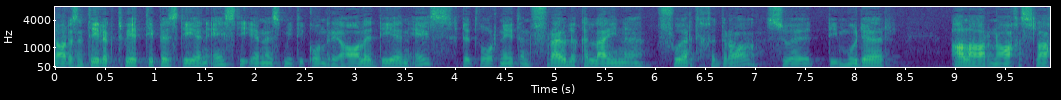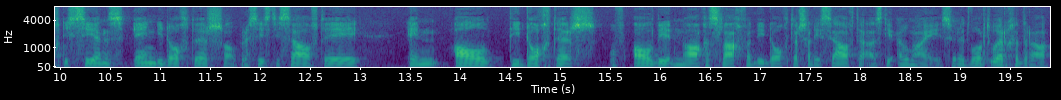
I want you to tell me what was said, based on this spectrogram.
Daar is natuurlik twee tipes DNS. Die een is mitokondriale DNS. Dit word net in vroulike lyne voortgedra, so die moeder al haar nageslag, die seuns en die dogters sal presies dieselfde hê en al die dogters of al die nageslag van die dogters sal dieselfde as die ouma hê. So dit word oorgedra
